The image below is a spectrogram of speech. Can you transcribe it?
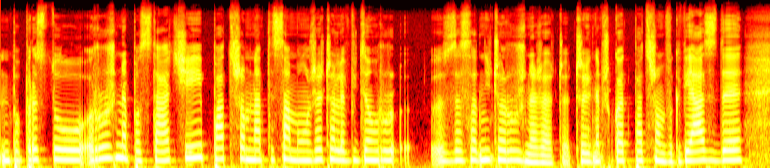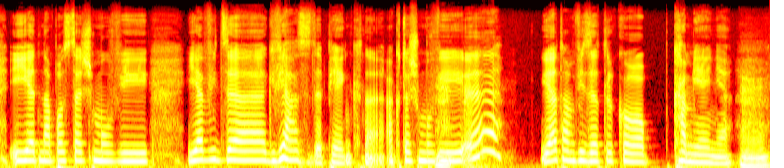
mm, po prostu różne postaci patrzą na tę samą rzecz, ale widzą zasadniczo różne rzeczy. Czyli na przykład patrzą w gwiazdy i jedna postać mówi, ja widzę gwiazdy piękne, a ktoś mówi, e, ja tam widzę tylko kamienie. Mm.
